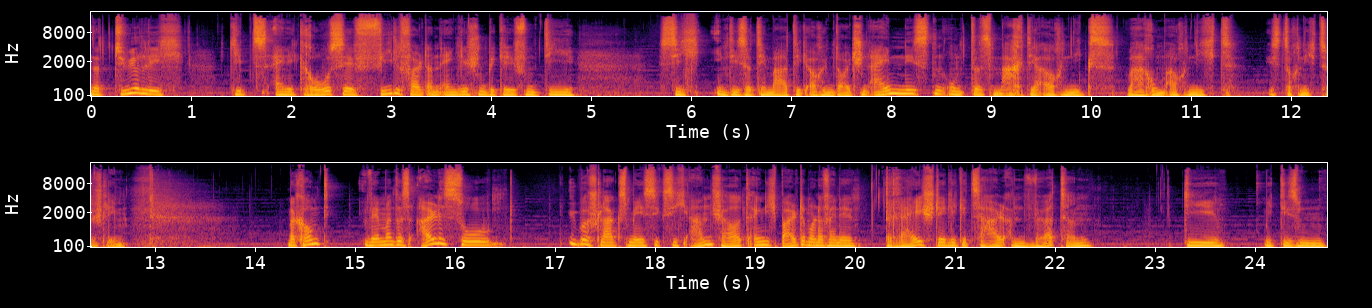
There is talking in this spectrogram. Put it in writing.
natürlich gibt es eine große Vielfalt an englischen Begriffen, die sich in dieser Thematik auch im Deutschen einnisten und das macht ja auch nichts. Warum auch nicht? ist doch nicht so schlimm. Man kommt, wenn man das alles so überschlagsmäßig sich anschaut, eigentlich bald einmal auf eine dreistellige Zahl an Wörtern, die mit diesem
